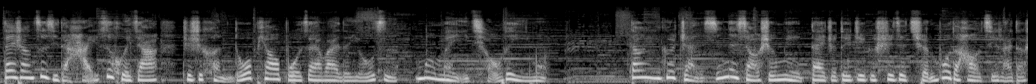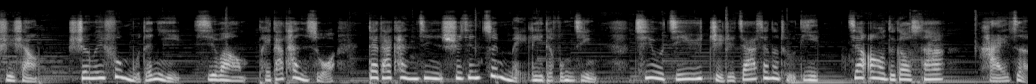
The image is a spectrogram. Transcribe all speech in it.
带上自己的孩子回家，这是很多漂泊在外的游子梦寐以求的一幕。当一个崭新的小生命带着对这个世界全部的好奇来到世上，身为父母的你，希望陪他探索，带他看尽世间最美丽的风景，却又急于指着家乡的土地，骄傲地告诉他：“孩子。”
